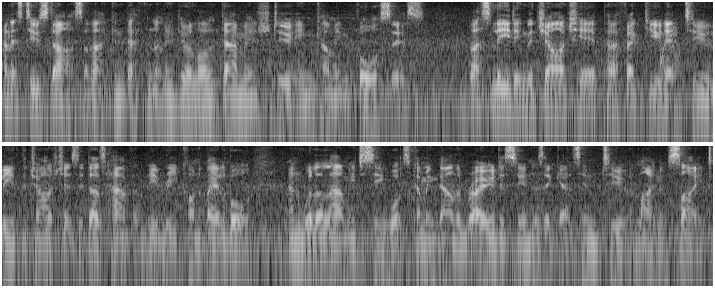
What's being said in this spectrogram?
And it's two star, so that can definitely do a lot of damage to incoming forces. That's leading the charge here, perfect unit to lead the charge since it does have the recon available and will allow me to see what's coming down the road as soon as it gets into line of sight.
